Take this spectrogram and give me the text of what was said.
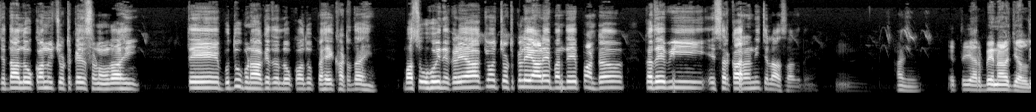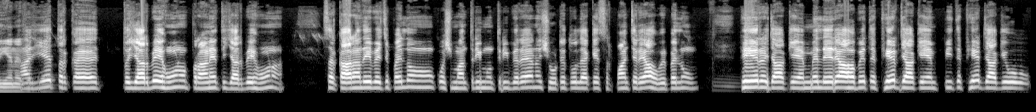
ਜਿੱਦਾਂ ਲੋਕਾਂ ਨੂੰ ਚੁਟਕੇ ਸੁਣਾਉਂਦਾ ਸੀ ਤੇ ਬੁੱਧੂ ਬਣਾ ਕੇ ਤੇ ਲੋਕਾਂ ਤੋਂ ਪੈਸੇ ਖੱਟਦਾ ਸੀ। ਬਸ ਉਹੋ ਹੀ ਨਿਕਲਿਆ ਕਿਉਂ ਚੁਟਕਲੇ ਵਾਲੇ ਬੰਦੇ ਭੰਡ ਕਦੇ ਵੀ ਇਹ ਸਰਕਾਰਾਂ ਨਹੀਂ ਚਲਾ ਸਕਦੇ। ਹਾਂਜੀ। ਇਹ ਤਜਰਬੇ ਨਾਲ ਚੱਲਦੀਆਂ ਨੇ ਹਾਂਜੀ ਇਹ। ਤਰਕ ਤਜਰਬੇ ਹੋਣ ਪੁਰਾਣੇ ਤਜਰਬੇ ਹੋਣ। ਸਰਕਾਰਾਂ ਦੇ ਵਿੱਚ ਪਹਿਲੋਂ ਕੁਝ ਮੰਤਰੀ ਮੰਤਰੀ ਵੀ ਰਹੇ ਨੇ ਛੋਟੇ ਤੋਂ ਲੈ ਕੇ ਸਰਪੰਚ ਰਿਹਾ ਹੋਵੇ ਪਹਿਲੋਂ। ਫਿਰ ਜਾ ਕੇ ਐਮਐਲਏ ਰਿਹਾ ਹੋਵੇ ਤੇ ਫਿਰ ਜਾ ਕੇ ਐਮਪੀ ਤੇ ਫਿਰ ਜਾ ਕੇ ਉਹ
